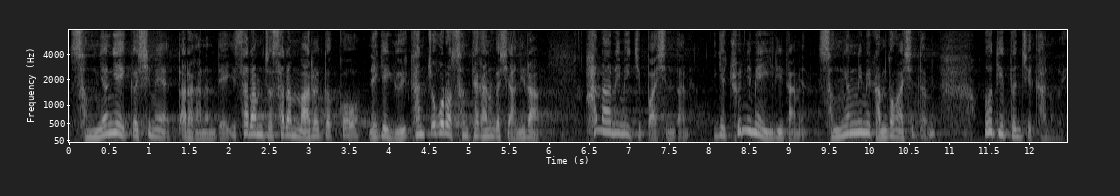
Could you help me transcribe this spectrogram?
성령의 이끄심에 따라가는데 이 사람 저 사람 말을 듣고 내게 유익한 쪽으로 선택하는 것이 아니라 하나님이 기뻐하신다면 이게 주님의 일이라면 성령님이 감동하신다면 어디든지 가는 거예요.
